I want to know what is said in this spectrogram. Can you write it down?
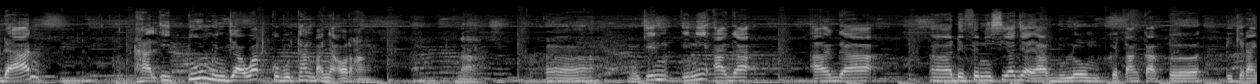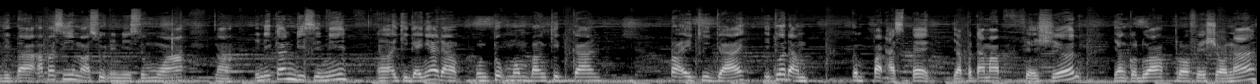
dan hal itu menjawab kebutuhan banyak orang. Nah, uh, mungkin ini agak agak uh, definisi aja ya, belum ketangkap ke pikiran kita apa sih maksud ini semua. Nah, ini kan di sini uh, ikigainya ada untuk membangkitkan ikigai itu ada empat aspek. Yang pertama fashion, yang kedua profesional,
